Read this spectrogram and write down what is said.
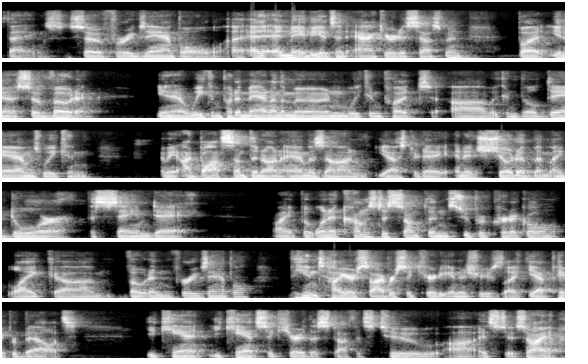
things. So, for example, and, and maybe it's an accurate assessment, but you know, so voting, you know, we can put a man on the moon, we can put, uh, we can build dams, we can. I mean, I bought something on Amazon yesterday, and it showed up at my door the same day, right? But when it comes to something super critical like um, voting, for example, the entire cybersecurity industry is like, yeah, paper ballots. You can't you can't secure this stuff. It's too uh, it's too. So I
